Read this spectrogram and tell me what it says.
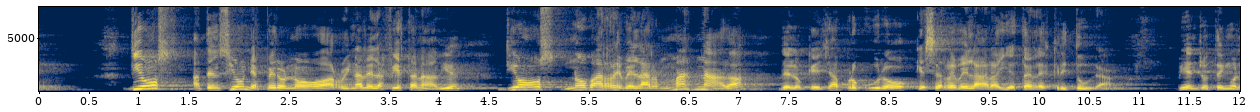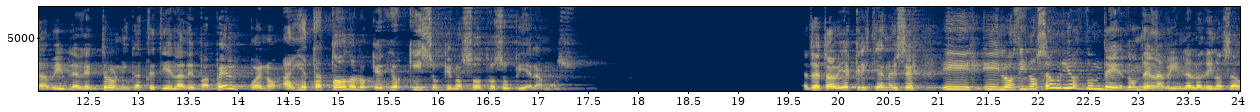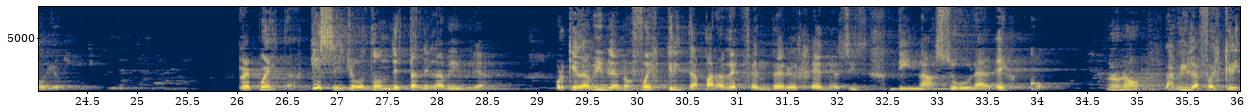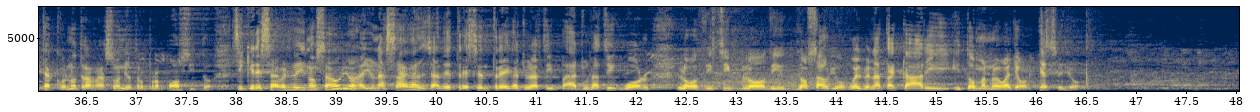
Dios, atención, y espero no arruinarle la fiesta a nadie, Dios no va a revelar más nada de lo que ya procuró que se revelara y está en la escritura. Bien, yo tengo la Biblia electrónica, ¿usted tiene la de papel? Bueno, ahí está todo lo que Dios quiso que nosotros supiéramos. Entonces todavía el cristiano dice, ¿y, los dinosaurios? ¿Dónde, ¿Dónde en la Biblia los dinosaurios? Respuesta, ¿qué sé yo dónde están en la Biblia? Porque la Biblia no fue escrita para defender el Génesis dinosauriesco. No, no, la Biblia fue escrita con otra razón y otro propósito. Si quieres saber de dinosaurios, hay una saga ya de tres entregas, Jurassic Park, Jurassic World, los, discípulos, dinosaurios vuelven a atacar y, toman Nueva York, qué sé yo.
